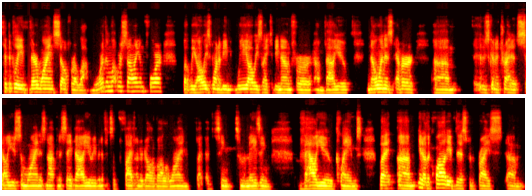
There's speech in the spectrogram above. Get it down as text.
typically, their wines sell for a lot more than what we're selling them for. But we always want to be. We always like to be known for um, value. No one is ever um, who's going to try to sell you some wine is not going to say value, even if it's a five hundred dollar bottle of wine. But I've seen some amazing value claims. But um, you know, the quality of this for the price um,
